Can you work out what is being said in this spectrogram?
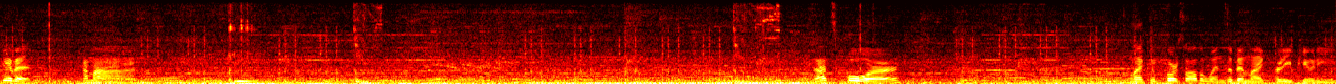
Give it. Come on. That's four. Like, of course, all the wins have been like pretty puny.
